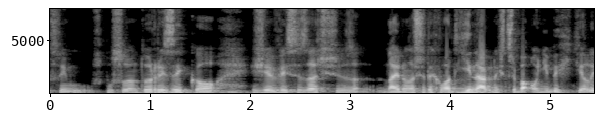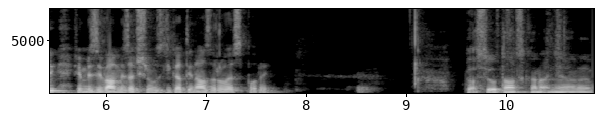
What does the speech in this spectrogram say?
svým způsobem to riziko, že vy se zač, najednou začnete chovat jinak, než třeba oni by chtěli, že mezi vámi začnou vznikat ty názorové spory? To asi otázka na ně, ale e,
